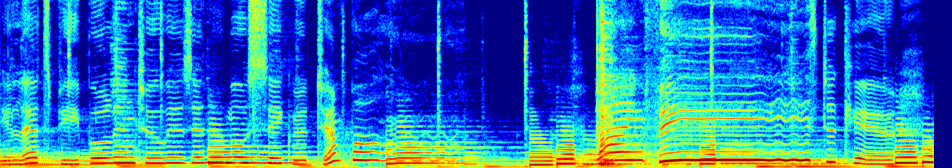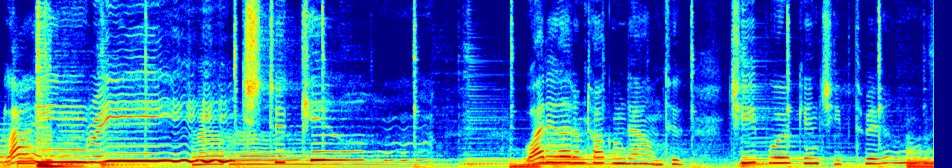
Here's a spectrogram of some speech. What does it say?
He lets people into his innermost sacred temple. Blind faith to care, blind rage to kill. Why'd he let him talk him down to cheap work and cheap thrills?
